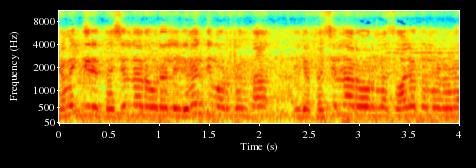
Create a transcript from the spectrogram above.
ಕನಕಗಿರಿ ತಹಸೀಲ್ದಾರ್ ಅವರಲ್ಲಿ ವಿನಂತಿ ಮಾಡ್ಕೊಂತ ಈಗ ತಹಸೀಲ್ದಾರ್ ಅವ್ರನ್ನ ಸ್ವಾಗತ ಮಾಡೋಣ.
